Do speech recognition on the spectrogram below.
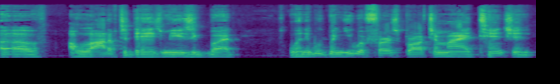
of a lot of today's music, but when it, when you were first brought to my attention,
